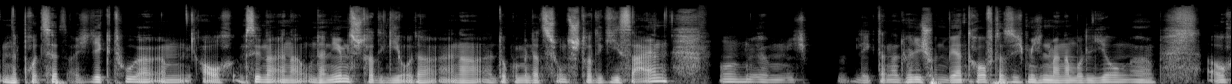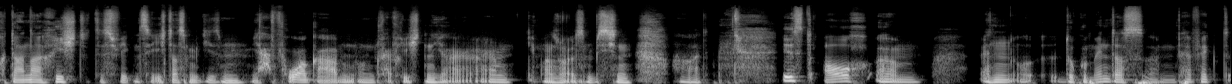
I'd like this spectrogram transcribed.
eine Prozessarchitektur ähm, auch im Sinne einer Unternehmensstrategie oder einer Dokumentationsstrategie sein. Und ähm, ich lege dann natürlich schon Wert drauf, dass ich mich in meiner Modellierung äh, auch danach richte. Deswegen sehe ich das mit diesem ja, Vorgaben und Verpflichten ja äh, immer so als ein bisschen hart. Ist auch ähm, ein Dokument, das ähm, perfekt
